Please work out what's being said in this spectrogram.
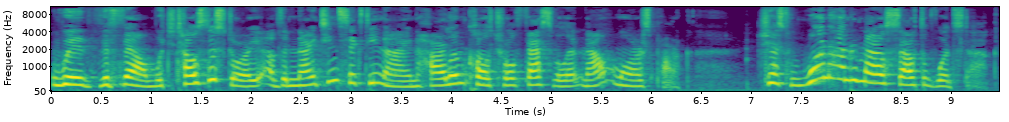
with the film, which tells the story of the 1969 Harlem Cultural Festival at Mount Morris Park, just 100 miles south of Woodstock.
